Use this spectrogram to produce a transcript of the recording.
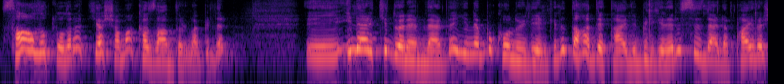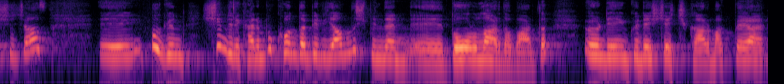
sağlıklı olarak yaşama kazandırılabilir. İleriki dönemlerde yine bu konuyla ilgili daha detaylı bilgileri sizlerle paylaşacağız. Ee, bugün şimdilik hani bu konuda bir yanlış bilinen e, doğrular da vardır. Örneğin güneşe çıkarmak veya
